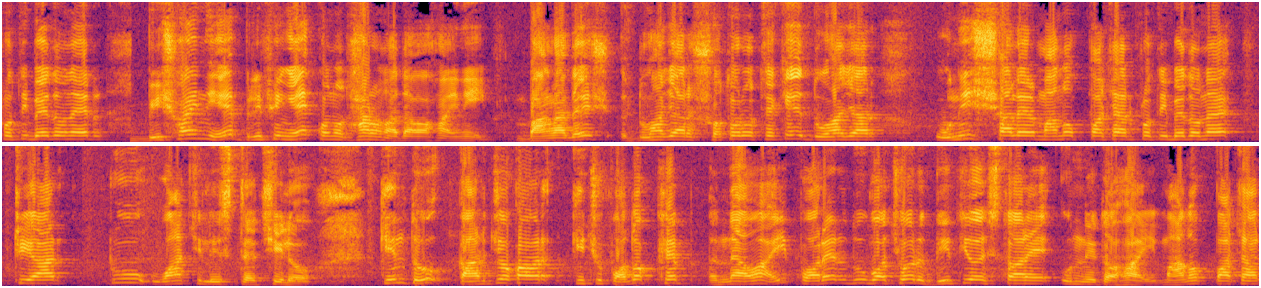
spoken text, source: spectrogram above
প্রতিবেদনের বিষয় নিয়ে ব্রিফিংয়ে কোনো ধারণা দেওয়া হয়নি। বাংলাদেশ দু হাজার সতেরো থেকে দু উনিশ সালের মানব পাচার প্রতিবেদনে টিআর টু ওয়াচ লিস্টে ছিল। কিন্তু কার্যকর কিছু পদক্ষেপ নেওয়াই পরের দু বছর দ্বিতীয় স্তরে উন্নীত হয়। মানব পাচার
